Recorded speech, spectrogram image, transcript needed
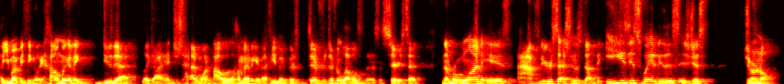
uh, you might be thinking, like, how am I going to do that? Like, I had just had one. How, how am I going to get that feedback? There's different, different levels of this. As Sheri said, number one is after your session is done, the easiest way to do this is just journal.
